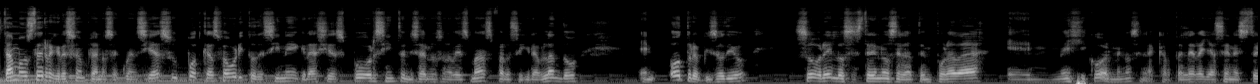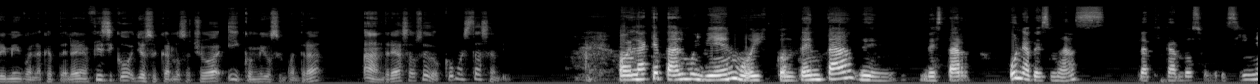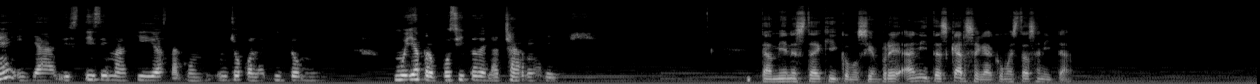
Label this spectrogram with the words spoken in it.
Estamos de regreso en Plano Secuencia, su podcast favorito de cine. Gracias por sintonizarnos una vez más para seguir hablando en otro episodio sobre los estrenos de la temporada en México, al menos en la cartelera, ya sea en streaming o en la cartelera en físico. Yo soy Carlos Ochoa y conmigo se encuentra Andrea Saucedo. ¿Cómo estás, Andy? Hola, ¿qué tal? Muy bien, muy contenta de, estar una vez más platicando sobre cine y ya listísima aquí hasta con un chocolatito muy muy a propósito de la charla de hoy. También está aquí, como siempre, Anita Escárcega. ¿Cómo estás, Anita?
